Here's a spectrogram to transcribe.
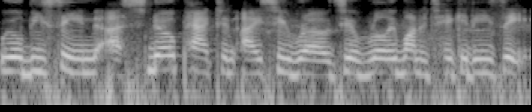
we will be seeing snow packed and icy roads. You'll really want to take it easy.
